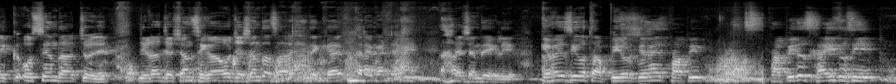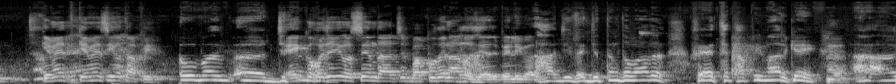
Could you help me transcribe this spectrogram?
ਇੱਕ ਉਸੇ ਅੰਦਾਜ਼ ਚ ਹੋ ਜੇ। ਜਿਹੜਾ ਜਸ਼ਨ ਸੀਗਾ ਉਹ ਜਸ਼ਨ ਤਾਂ ਸਾਰਿਆਂ ਨੇ ਦੇਖਿਆ ਘਰੇ ਬੈਠੇ ਵੀ ਜਸ਼ਨ ਦੇਖ ਲਈਏ। ਕਿਵੇਂ ਸੀ ਉਹ ਥਾਪੀ ਔਰ ਕਿਵੇਂ ਥਾਪੀ ਥਾਪੀ ਤਾਂ ਸਿਖਾਈ ਤੁਸੀਂ। ਕਿਵੇਂ ਕਿਵੇਂ ਸੀ ਉਹ ਥਾਪੀ? ਉਹ ਇੱਕ ਹੋ ਜੇ ਉਸੇ ਅੰਦਾਜ਼ ਚ ਬਾਪੂ ਦੇ ਨਾਲ ਹੋ ਜੇ ਅੱਜ ਪਹਿਲੀ ਵਾਰ। ਹਾਂਜੀ ਫਿਰ ਜਿੱਤਣ ਤੋਂ ਬਾਅਦ ਫਿਰ ਇੱਥੇ ਥਾਪੀ ਮਾਰ ਕੇ। ਆ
